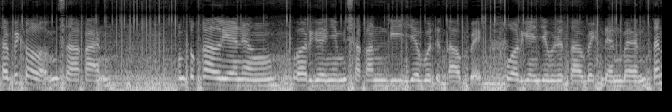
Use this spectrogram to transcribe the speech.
tapi kalau misalkan untuk kalian yang keluarganya misalkan di Jabodetabek, keluarganya Jabodetabek dan Banten,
